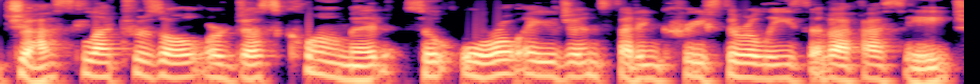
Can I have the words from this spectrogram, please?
just letrozole or just clomid, so oral agents that increase the release of FSH,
